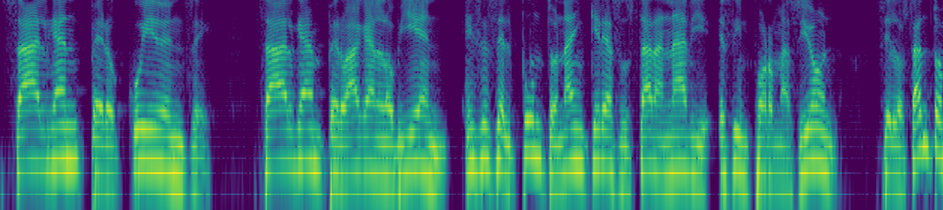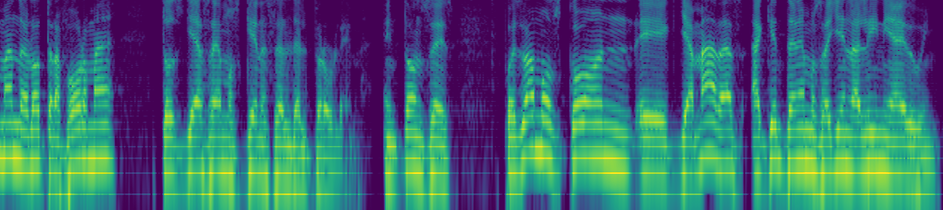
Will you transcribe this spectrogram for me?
Salgan, pero cuídense. Salgan, pero háganlo bien. Ese es el punto. Nadie quiere asustar a nadie. Es información. Si lo están tomando de otra forma, entonces ya sabemos quién es el del problema. Entonces, pues vamos con eh, llamadas. ¿A quién tenemos allí en la línea, Edwin?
